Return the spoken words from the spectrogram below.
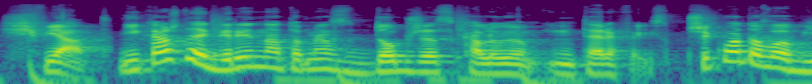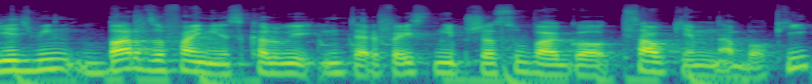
świat. Nie każde gry natomiast dobrze skalują interfejs. Przykładowo Wiedźmin bardzo fajnie skaluje interfejs, nie przesuwa go całkiem na boki.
